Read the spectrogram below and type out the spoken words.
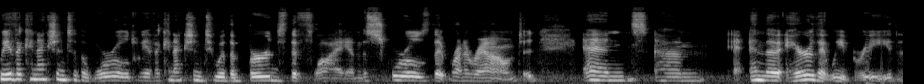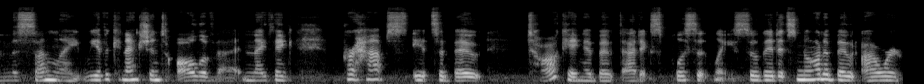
we have a connection to the world we have a connection to the birds that fly and the squirrels that run around and, and um, and the air that we breathe and the sunlight. We have a connection to all of that. And I think perhaps it's about talking about that explicitly so that it's not about our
